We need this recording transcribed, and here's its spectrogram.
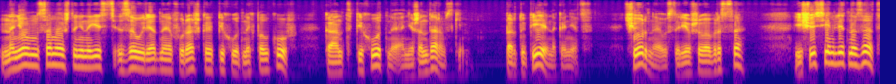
На нем самое что ни на есть заурядная фуражка пехотных полков, кант пехотный, а не жандармский. Портупея, наконец, черная, устаревшего образца. Еще семь лет назад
